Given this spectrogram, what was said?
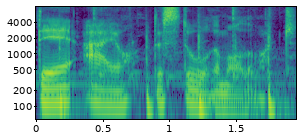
Det er jo det store målet vårt.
